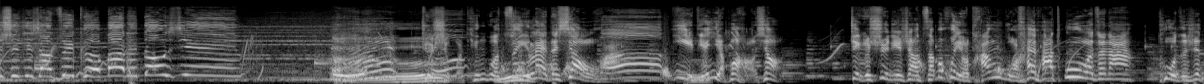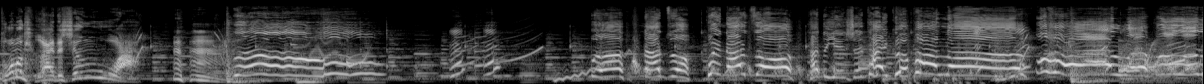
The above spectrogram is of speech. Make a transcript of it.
世界上最可怕的东西，这是我听过最烂的笑话，一点也不好笑。这个世界上怎么会有糖果害怕兔子呢？兔子是多么可爱的生物啊！哼哼。拿走，快拿走！他的眼神太可怕了。啊，我我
